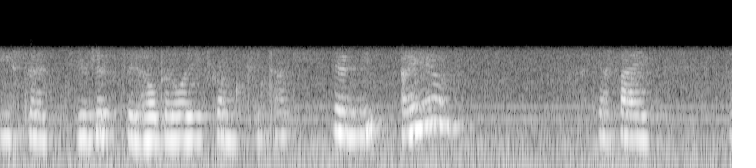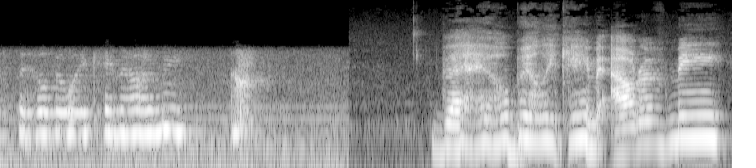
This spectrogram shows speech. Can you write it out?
He said, you're just a hillbilly from Kentucky. And I am. I guess I, guess the hillbilly came out of me. the hillbilly came out of me?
